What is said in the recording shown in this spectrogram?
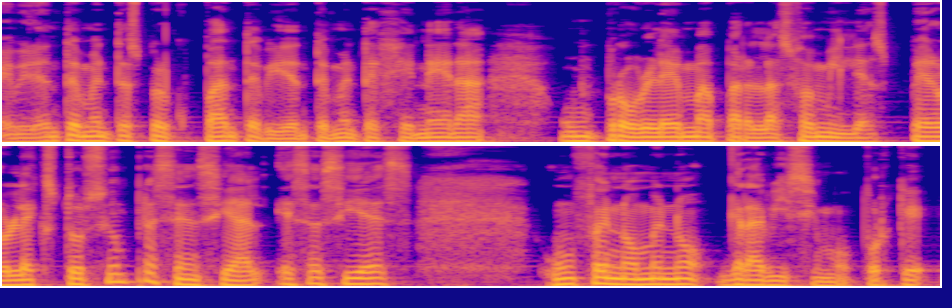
evidentemente es preocupante, evidentemente genera un problema para las familias, pero la extorsión presencial, esa sí es un fenómeno gravísimo, porque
